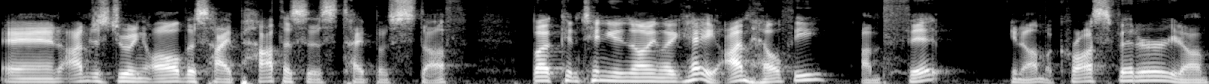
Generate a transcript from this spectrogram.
And I'm just doing all this hypothesis type of stuff but continue knowing like, hey, I'm healthy, I'm fit, you know, I'm a CrossFitter, you know,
